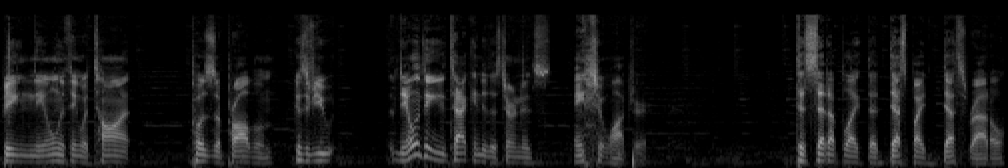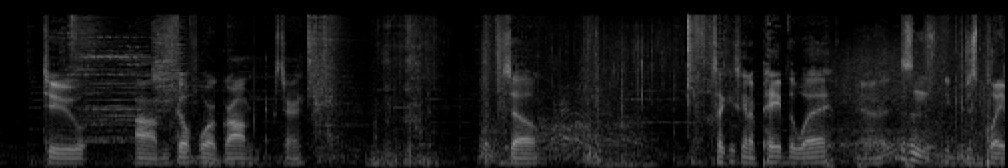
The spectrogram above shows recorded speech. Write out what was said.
being the only thing with taunt poses a problem. Because if you the only thing you attack into this turn is Ancient Watcher to set up like the Death by Death rattle to um, go for a Grom next turn. So looks like he's gonna pave the way. Yeah, it doesn't. You can just play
